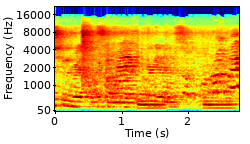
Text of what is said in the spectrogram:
song. Here it is.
